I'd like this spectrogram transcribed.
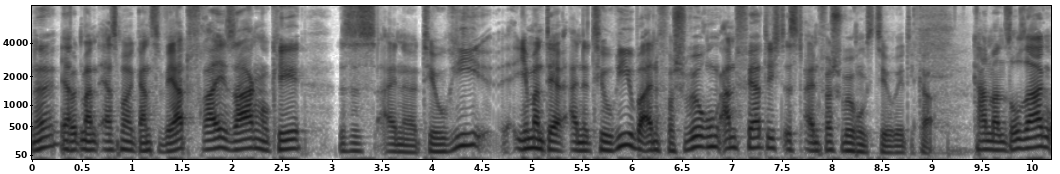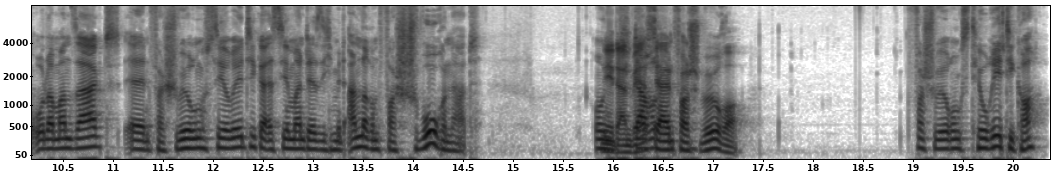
ne, Ja. wird man erstmal ganz wertfrei sagen, okay, es ist eine Theorie, jemand, der eine Theorie über eine Verschwörung anfertigt, ist ein Verschwörungstheoretiker. Kann man so sagen. Oder man sagt, ein Verschwörungstheoretiker ist jemand, der sich mit anderen verschworen hat. Und nee, dann wäre es ja ein Verschwörer. Verschwörungstheoretiker.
